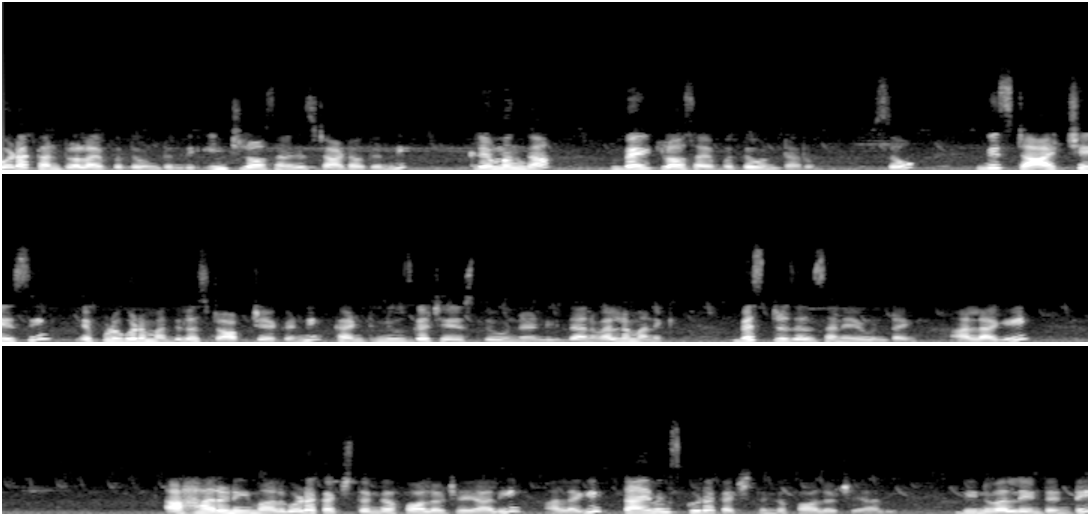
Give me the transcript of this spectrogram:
కూడా కంట్రోల్ అయిపోతూ ఉంటుంది. ఇంచ్ లాస్ అనేది స్టార్ట్ అవుతుంది. క్రమంగా వెయిట్ లాస్ అయిపోతూ ఉంటారు. సో ఇవి స్టార్ట్ చేసి ఎప్పుడు కూడా మధ్యలో స్టాప్ చేయకండి. కంటిన్యూస్గా చేస్తూ ఉండండి. దానివల్ల మనకి బెస్ట్ రిజల్ట్స్ అనేవి ఉంటాయి. అలాగే ఆహార నియమాలు కూడా ఖచ్చితంగా ఫాలో చేయాలి. అలాగే టైమింగ్స్ కూడా ఖచ్చితంగా ఫాలో చేయాలి. దీనివల్ల ఏంటంటే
